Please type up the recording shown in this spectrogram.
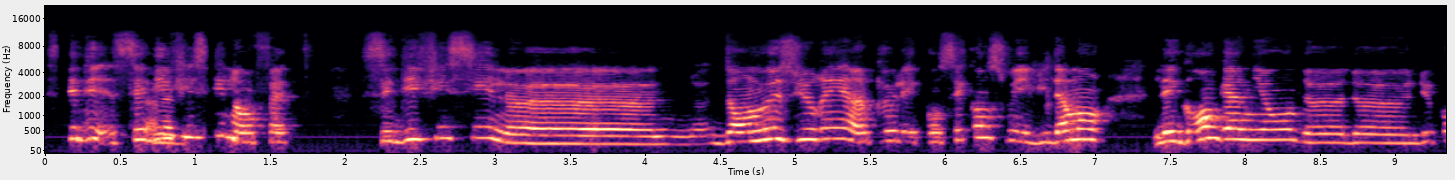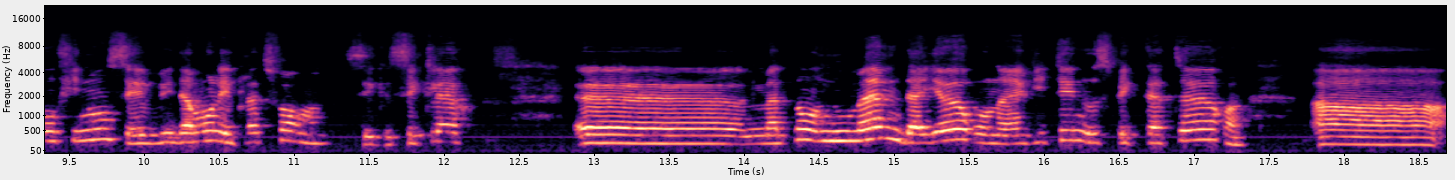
c'est di- difficile en fait. C'est difficile euh, d'en mesurer un peu les conséquences. Oui, évidemment, les grands gagnants de, de- du confinement, c'est évidemment les plateformes, c'est c'est clair. Euh, maintenant, nous-mêmes, d'ailleurs, on a invité nos spectateurs à,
